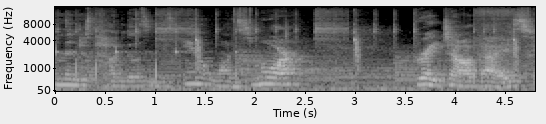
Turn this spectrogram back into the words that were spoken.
And then just hug those knees in once more. Great job, guys.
